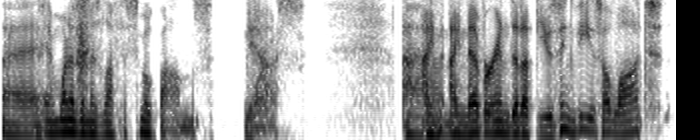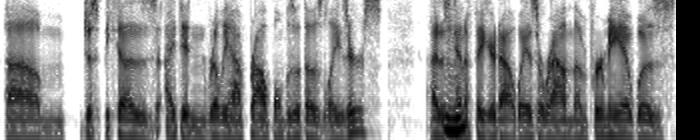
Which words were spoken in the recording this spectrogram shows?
Uh, and one of them has left the smoke bombs for Yeah, us. I, Um, I never ended up using these a lot, um, just because I didn't really have problems with those lasers. I just Mhm. kind of figured out ways around them. For me, it was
